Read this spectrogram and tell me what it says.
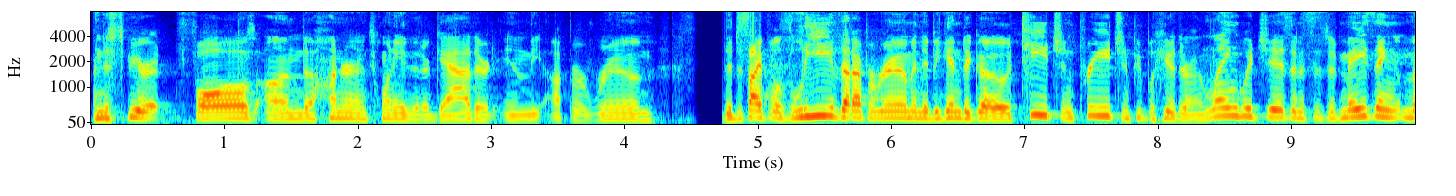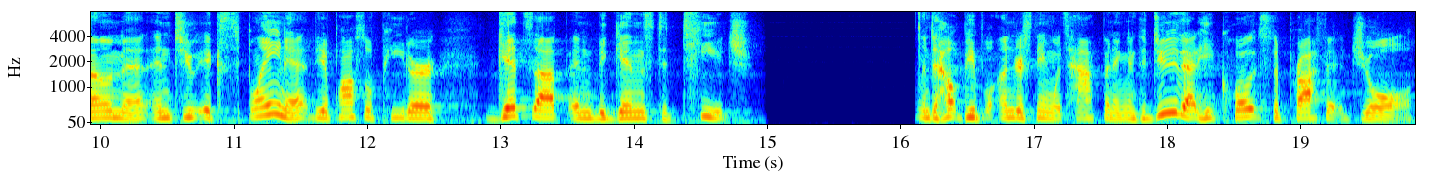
and the Spirit falls on the 120 that are gathered in the upper room. The disciples leave that upper room and they begin to go teach and preach, and people hear their own languages, and it's this amazing moment. And to explain it, the Apostle Peter gets up and begins to teach and to help people understand what's happening. And to do that, he quotes the prophet Joel.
